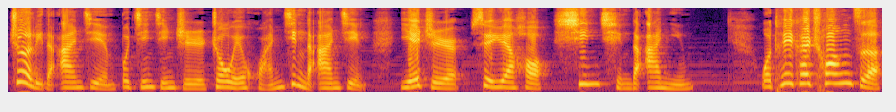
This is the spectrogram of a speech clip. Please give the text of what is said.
这里的安静不仅仅指周围环境的安静，也指岁月后心情的安宁。我推开窗子，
